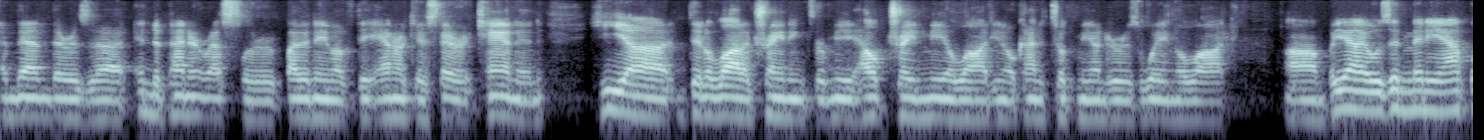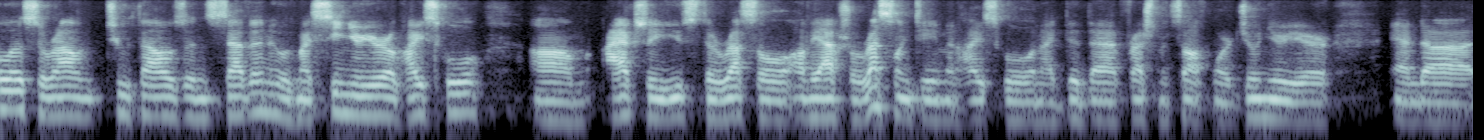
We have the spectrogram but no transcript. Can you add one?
And then there's an independent wrestler by the name of the anarchist Arik Cannon. He uh, did a lot of training for me, helped train me a lot, you know, kind of took me under his wing a lot. Um, but yeah, I was in Minneapolis around 2007. It was my senior year of high school. Um, I actually used to wrestle on the actual wrestling team in high school, and I did that freshman, sophomore, junior year. And uh,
